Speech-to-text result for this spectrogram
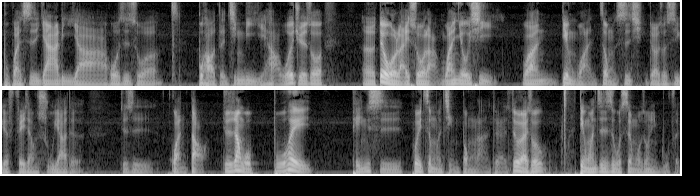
不管是压力呀、或者是说不好的经历也好，我会觉得说，呃，对我来说啦，玩游戏、玩电玩这种事情，对我来说是一个非常舒压的，就是管道，就是让我不会。平时会这么紧绷啦，对，对我来说，电玩真的是我生活中一部分。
